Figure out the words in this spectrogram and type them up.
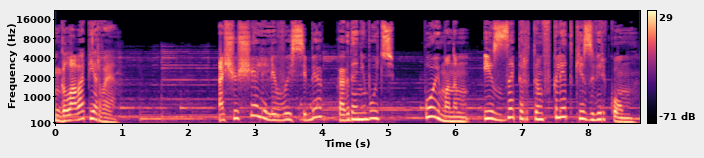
Глава первая. Ощущали ли вы себя когда-нибудь пойманным и запертым в клетке зверьком,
